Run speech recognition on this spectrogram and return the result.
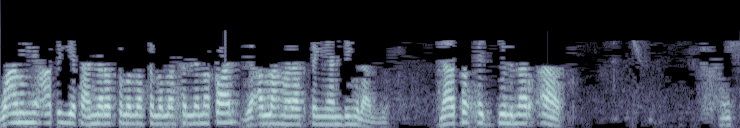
وعن ام عطية أن رسول الله صلى الله عليه وسلم قال يا الله መላእክተኛ እንዲህ ይላሉ لا تحج المرأة እሺ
